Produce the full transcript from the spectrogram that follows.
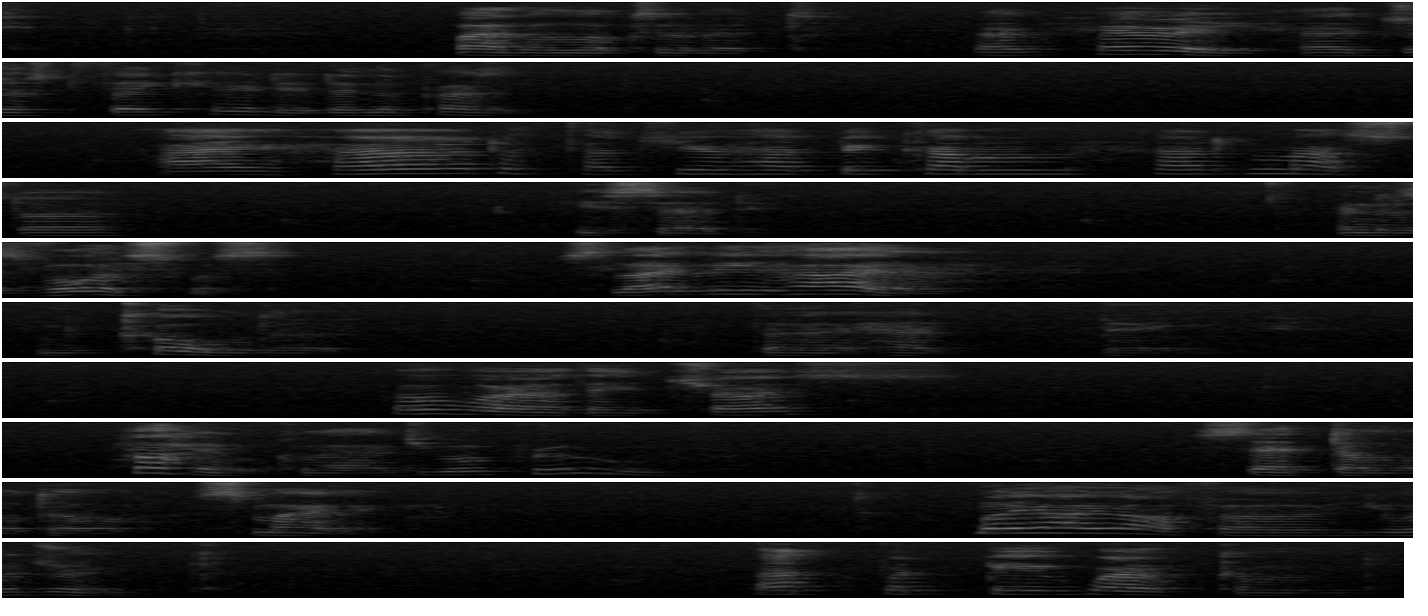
by the looks of it, that Harry had just vacated in the present. I heard that you had become headmaster, he said, and his voice was slightly higher and colder than it had been. Oh, a worthy choice. I am glad you approve, said Dumbledore, smiling. May I offer you a drink? That would be welcomed,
